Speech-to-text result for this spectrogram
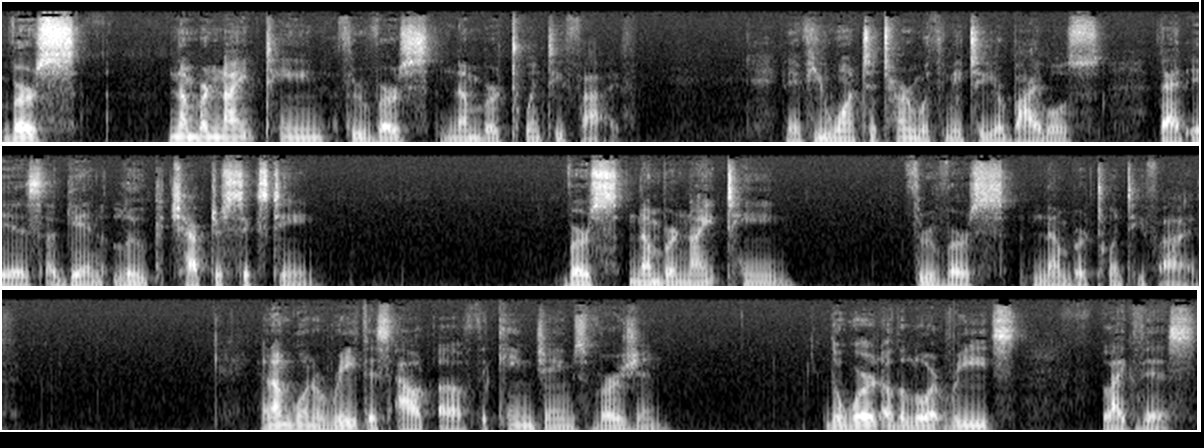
verse number 19 through verse number 25. And if you want to turn with me to your Bibles, that is again Luke chapter 16, verse number 19 through verse number 25. And I'm going to read this out of the King James Version. The word of the Lord reads like this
